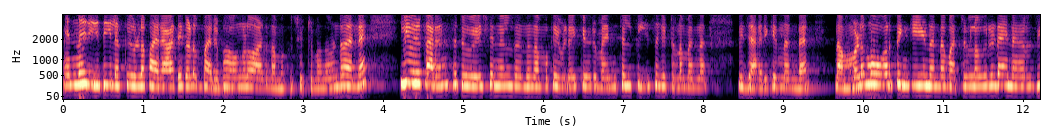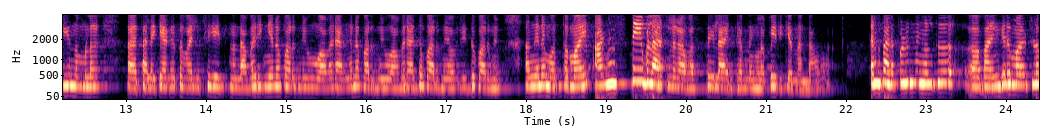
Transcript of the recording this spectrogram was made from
എന്ന രീതിയിലൊക്കെയുള്ള പരാതികളും പരിഭവങ്ങളുമാണ് നമുക്ക് ചുറ്റും. അതുകൊണ്ട് തന്നെ ഈ ഒരു കറണ്ട് സിറ്റുവേഷനിൽ നിന്ന് നമുക്ക് എവിടെയൊക്കെ ഒരു മെന്റൽ പീസ് കിട്ടണമെന്ന് വിചാരിക്കുന്നുണ്ട്. നമ്മളും ഓവർ തിങ്ക് ചെയ്യുന്നുണ്ട്. മറ്റുള്ളവരുടെ എനർജി നമ്മൾ തലയ്ക്കകത്ത് വലിച്ചു കയറ്റുന്നുണ്ട്. അവരിങ്ങനെ പറഞ്ഞു അവരങ്ങനെ പറഞ്ഞു അവരത് പറഞ്ഞു അവരിത് പറഞ്ഞു. അങ്ങനെ മൊത്തമായി അൺസ്റ്റേബിൾ ആയിട്ടുള്ള ഒരു അവസ്ഥയിലായിരിക്കാം നിങ്ങളിപ്പോൾ ഇരിക്കുന്നുണ്ടാവുക. ആൻഡ് പലപ്പോഴും നിങ്ങൾക്ക് ഭയങ്കരമായിട്ടുള്ള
